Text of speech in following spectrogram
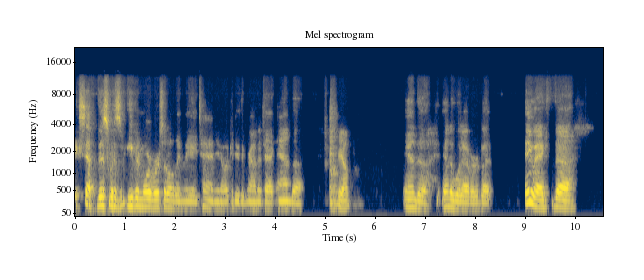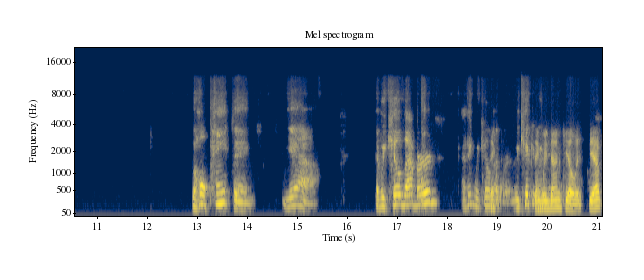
Except this was even more versatile than the A10. You know, it could do the ground attack and the yeah, and the and the whatever. But anyway, the the whole paint thing, yeah. Have we killed that bird? I think we killed Think- that bird. We kick I it. think we- we done killed it. Yep.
